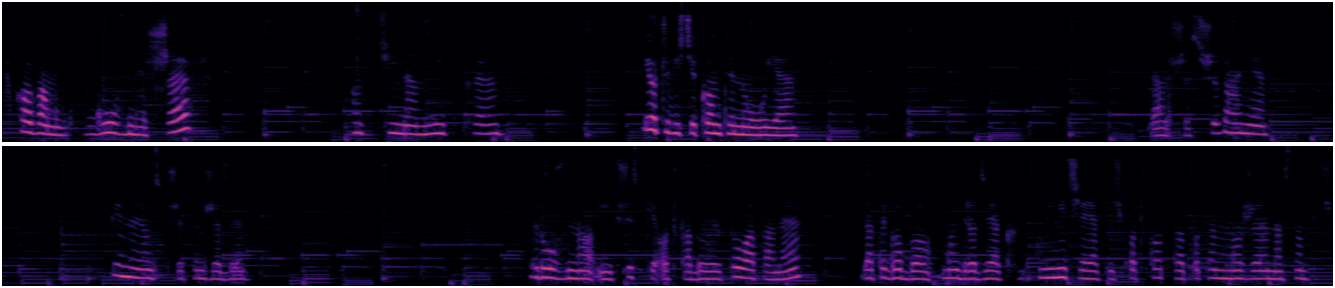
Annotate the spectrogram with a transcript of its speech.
Wchowam w główny szef. Odcinam nitkę. I oczywiście kontynuuję dalsze zszywanie, pilnując przy tym, żeby równo i wszystkie oczka były połapane. Dlatego, bo moi drodzy, jak miniecie jakieś oczko, to potem może nastąpić,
